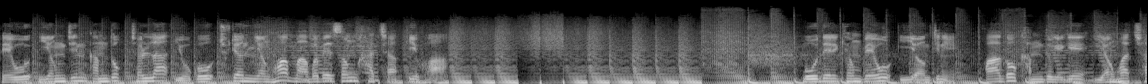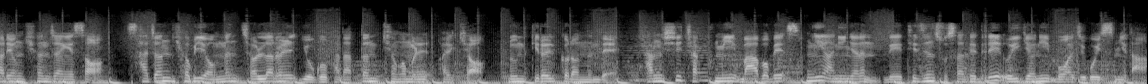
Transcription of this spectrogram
배우 이영진 감독 전라 요고 출연 영화 마법의 성 하차 기화 모델 겸 배우 이영진이 과거 감독에게 영화 촬영 현장에서 사전 협의 없는 전라를 요구받았던 경험을 밝혀 눈길을 끌었는데 당시 작품이 마법의 성이 아니냐는 네티즌 수사대들의 의견이 모아지고 있습니다.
